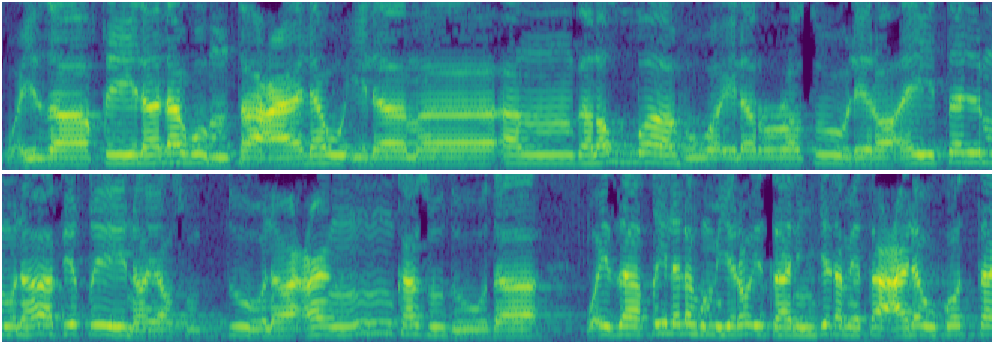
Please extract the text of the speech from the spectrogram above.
وإذا قيل لهم تعالوا إلى ما أنزل الله وإلى الرسول رأيت المنافقين يصدون عنك صدودا وإذا قيل لهم يروا إسان جرم تعالوا كوتا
